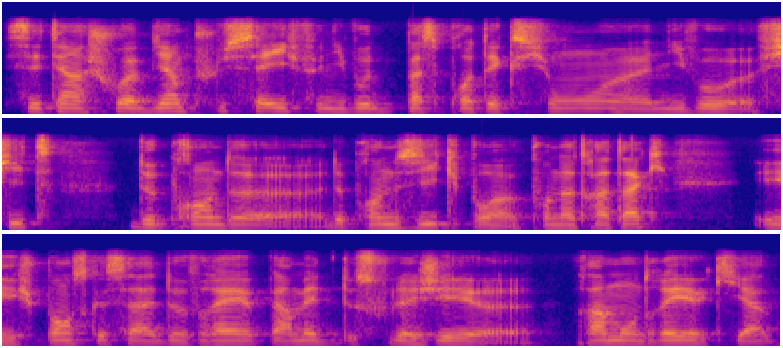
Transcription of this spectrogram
c'était un choix bien plus safe au niveau de passe protection, niveau fit, de prendre, de prendre Zeke pour, pour notre attaque. Et je pense que ça devrait permettre de soulager Ramondré qui a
